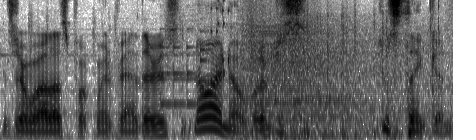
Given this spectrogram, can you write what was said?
Is there a wild ass Pokemon fan? There is. No, I know, but I'm just, just thinking.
